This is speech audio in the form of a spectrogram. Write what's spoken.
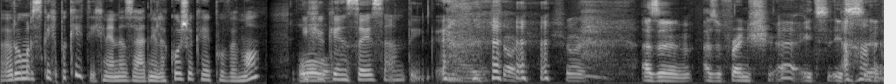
romarskih paketih, ne na zadnje, lahko že kaj povemo? If you can say something. Yeah, sure, sure. As a as a French, uh, it's it's uh,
